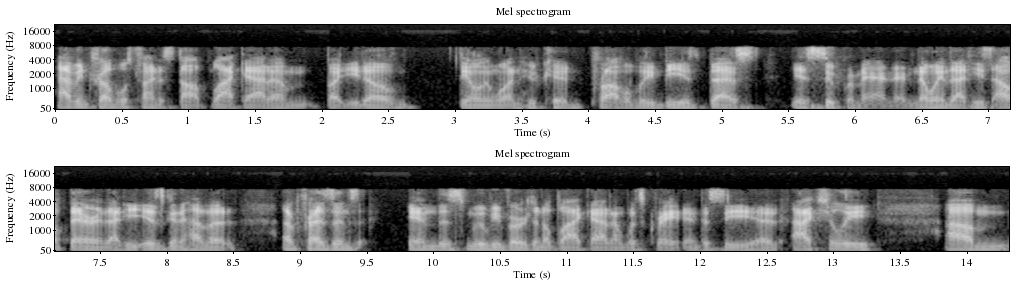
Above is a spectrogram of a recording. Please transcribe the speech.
having troubles trying to stop Black Adam, but you know the only one who could probably be his best is Superman, and knowing that he's out there and that he is going to have a, a presence in this movie version of Black Adam was great, and to see it actually um,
